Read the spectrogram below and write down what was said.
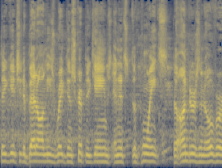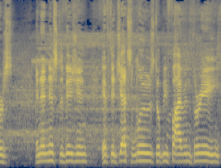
They get you to bet on these rigged and scripted games, and it's the points, the unders and overs. And in this division, if the Jets lose, they'll be five and three,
